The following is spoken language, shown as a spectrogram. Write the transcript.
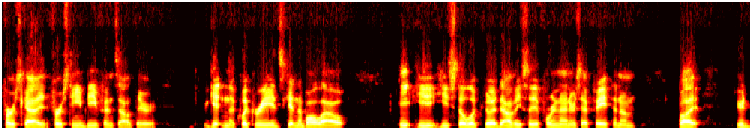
first guy, first team defense out there, getting the quick reads, getting the ball out. He he he still looked good. Obviously, the 49ers have faith in him, but you're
